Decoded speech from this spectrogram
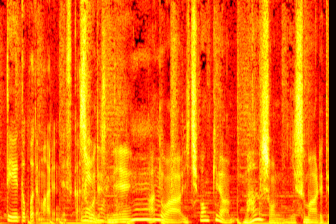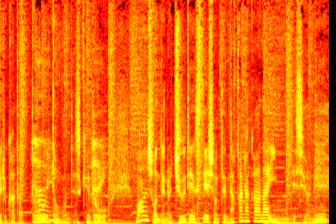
っていうとこでもあるんですかね。そうですね、あとは一番大きいのはマンションに住まわれてる方って多いと思うんですけど、はい。はい、マンションでの充電ステーションってなかなかないんですよね。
